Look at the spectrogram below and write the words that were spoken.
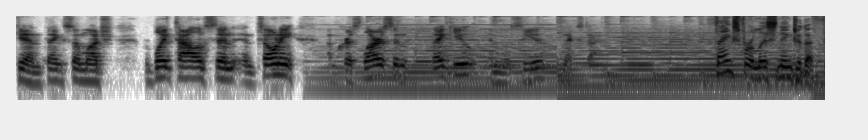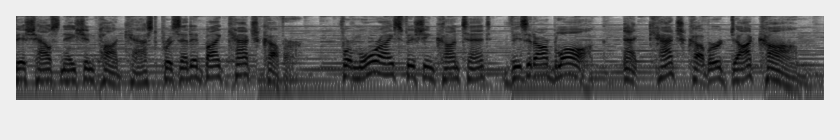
again, thanks so much for Blake Tollefson and Tony. I'm Chris Larson. Thank you, and we'll see you next time. Thanks for listening to the Fish House Nation podcast presented by Catch Cover. For more ice fishing content, visit our blog at catchcover.com.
